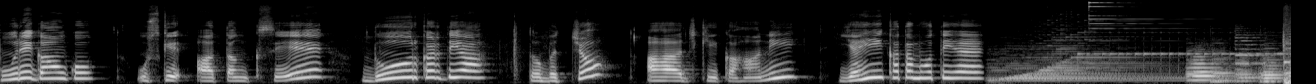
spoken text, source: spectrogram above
पूरे गाँव को उसके आतंक से दूर कर दिया। तो बच्चों, आज की कहानी यहीं खत्म होती है। Música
